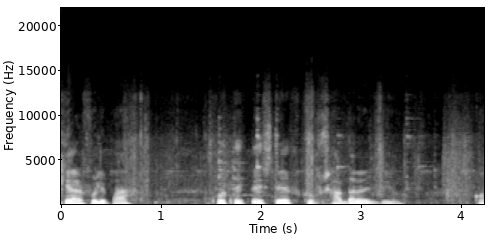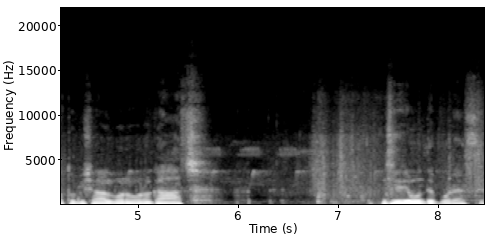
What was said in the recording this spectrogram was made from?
কেয়ারফুলি পা। প্রত্যেকটা স্টেপ খুব সাবধানে দিও কত বিশাল বড় বড় গাছ। ঝিরির মধ্যে পড়ে আছে।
